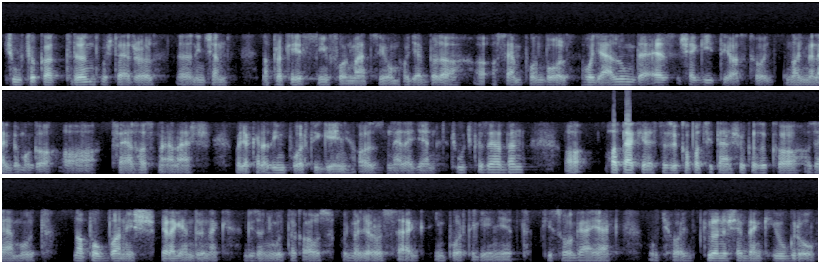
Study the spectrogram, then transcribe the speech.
csúcsokat dönt, most erről nincsen napra kész információm, hogy ebből a, a, szempontból hogy állunk, de ez segíti azt, hogy nagy melegben maga a felhasználás, vagy akár az importigény az ne legyen csúcs közelben. A határkeresztező kapacitások azok a, az elmúlt napokban is elegendőnek bizonyultak ahhoz, hogy Magyarország importigényét kiszolgálják, úgyhogy különösebben kiugró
